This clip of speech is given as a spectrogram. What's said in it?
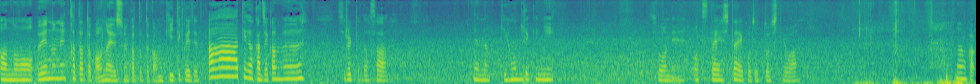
あの上のね方とか同い年の方とかも聞いてくれててあー手がかじかむ。するけどさなんか基本的にそうねお伝えしたいこととしては。なんか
